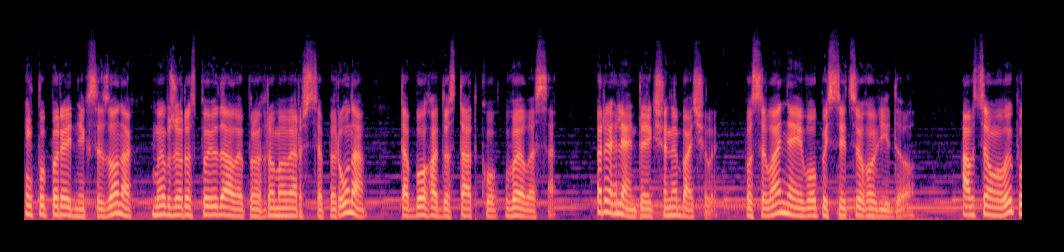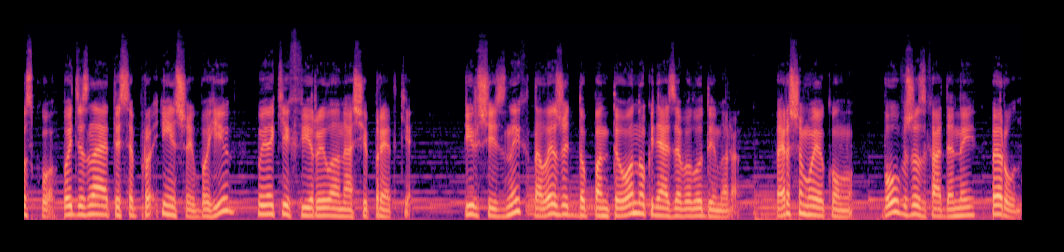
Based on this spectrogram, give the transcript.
У попередніх сезонах ми вже розповідали про громовержця Перуна та бога достатку Велеса. Перегляньте, якщо не бачили. Посилання є в описі цього відео. А в цьому випуску ви дізнаєтеся про інших богів, у яких вірили наші предки. Більшість з них належить до пантеону князя Володимира, першим у якому був вже згаданий Перун.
